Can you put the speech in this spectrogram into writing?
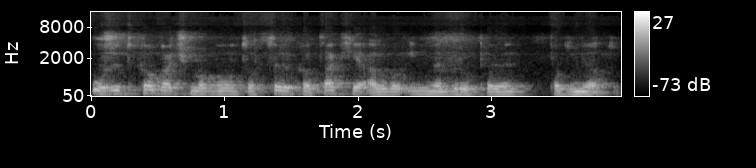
użytkować mogą to tylko takie albo inne grupy podmiotów.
